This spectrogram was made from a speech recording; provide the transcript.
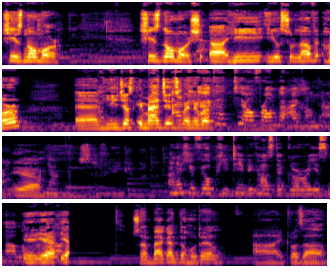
she is no more. She's no more. She, uh, he used to love her, and he just imagines I whenever. think I can tell from the eye contact. Yeah. Yeah. And he feel pity because the girl is no Yeah, longer yeah, belong- yeah. So I'm back at the hotel. Uh, it was a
